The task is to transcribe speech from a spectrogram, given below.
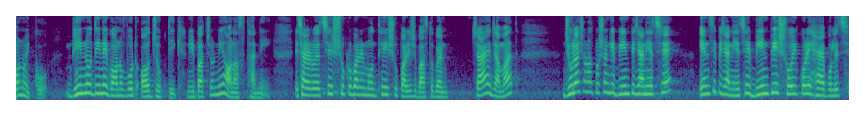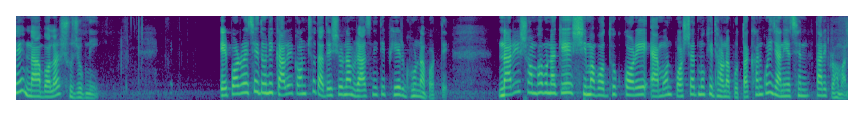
অনৈক্য। ভিন্ন দিনে গণভোট অযৌক্তিক, নির্বাচন নিয়ে অনাস্থা নেই। এছাড়া রয়েছে, শুক্রবারের মধ্যেই সুপারিশ বাস্তবায়ন চায় জামাত। জুলাই সনদ প্রসঙ্গে বিএনপি জানিয়েছে এনসিপি জানিয়েছে, বিএনপি সই করে হ্যাঁ বলেছে, না বলার সুযোগ নেই। এরপর রয়েছে দৈনিক কালের কণ্ঠ, তাদের শিরোনাম, রাজনীতি ফের ঘূর্ণাবর্তে। নারীর সম্ভাবনাকে সীমাবদ্ধ করে এমন পশ্চাদমুখী ধারণা প্রত্যাখ্যান করে জানিয়েছেন তারেক রহমান।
